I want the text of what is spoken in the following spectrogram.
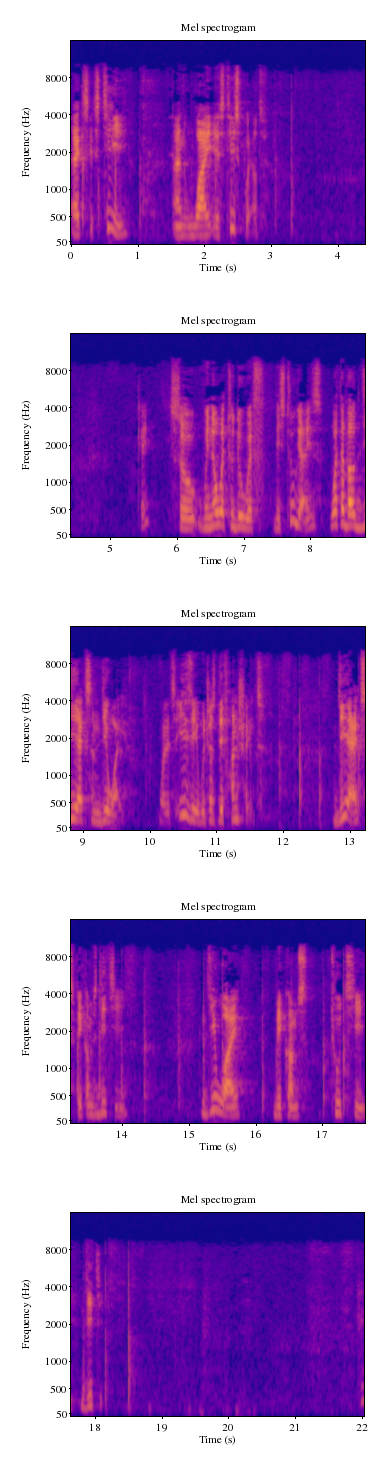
x is t and y is t squared. So we know what to do with these two guys. What about dx and dy? Well, it's easy. We just differentiate. dx becomes dt. dy becomes 2t dt. Okay?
